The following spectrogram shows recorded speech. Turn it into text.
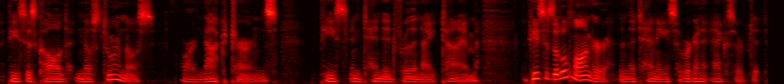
The piece is called Nocturnos, or Nocturnes, piece intended for the nighttime. The piece is a little longer than the Tenney, so we're going to excerpt it.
